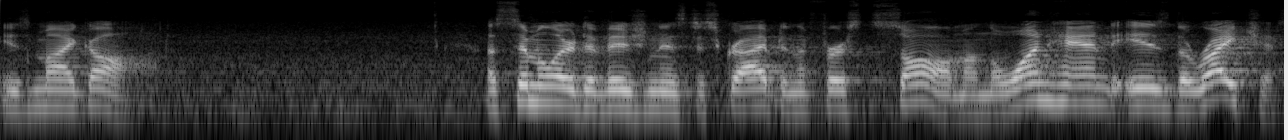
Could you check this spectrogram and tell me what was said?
is my God. A similar division is described in the first psalm. On the one hand is the righteous,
